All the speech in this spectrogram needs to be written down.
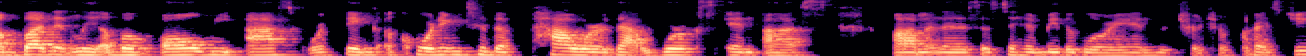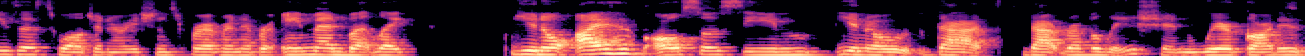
abundantly above all we ask or think according to the power that works in us. Um, and then it says to him be the glory in the church of Christ Jesus to all generations forever and ever. Amen. But like you know i have also seen you know that that revelation where god is,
